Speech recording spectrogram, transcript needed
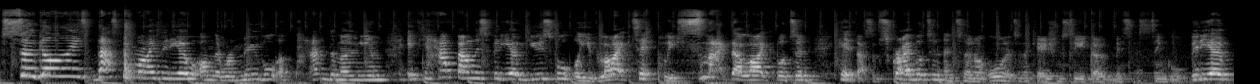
So guys, that's been my video on the removal of Pandemonium. If you have found this video useful or you've liked it, please smack that like button, hit that subscribe button and turn on all notifications so you don't miss a single video.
